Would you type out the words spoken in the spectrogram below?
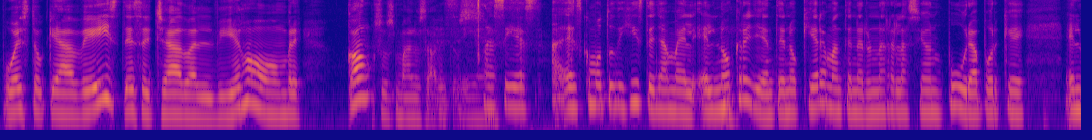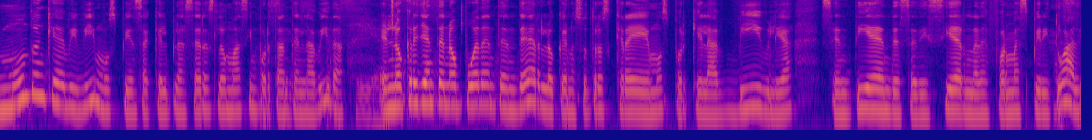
puesto que habéis desechado al viejo hombre con sus malos hábitos. Así es. es. como tú dijiste, Yamel, el no creyente no quiere mantener una relación pura porque el mundo en que vivimos piensa que el placer es lo más importante en la vida. El no creyente no puede entender lo que nosotros creemos porque la Biblia se entiende, se discierne de forma espiritual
